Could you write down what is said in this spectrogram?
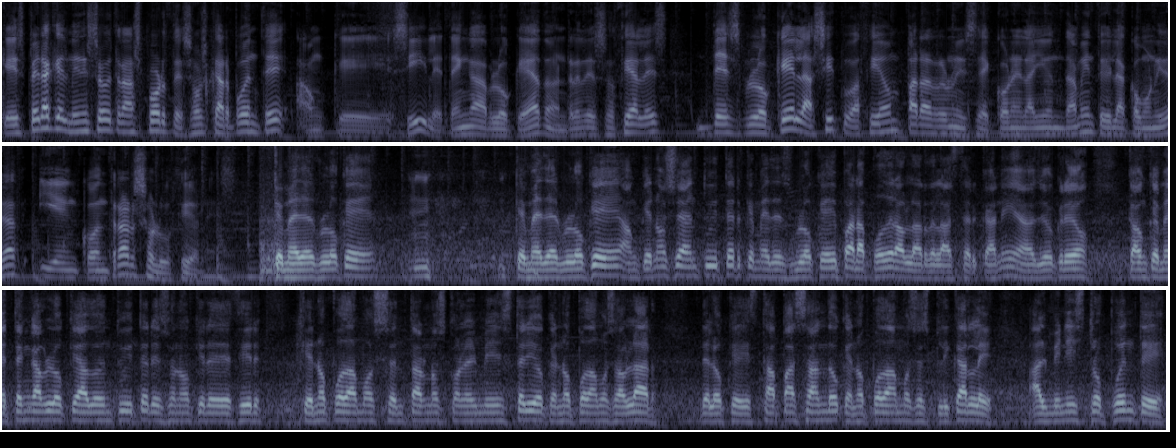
que espera que el ministro de Transportes, Óscar Puente, aunque sí le tenga bloqueado en redes sociales, desbloquee la situación para reunirse con el ayuntamiento y la comunidad y encontrar soluciones. que me desbloquee, que me desbloquee, aunque no sea en Twitter, que me desbloquee para poder hablar de las cercanías. Yo creo que aunque me tenga bloqueado en Twitter, eso no quiere decir que no podamos sentarnos con el Ministerio, que no podamos hablar de lo que está pasando, que no podamos explicarle al ministro Puente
